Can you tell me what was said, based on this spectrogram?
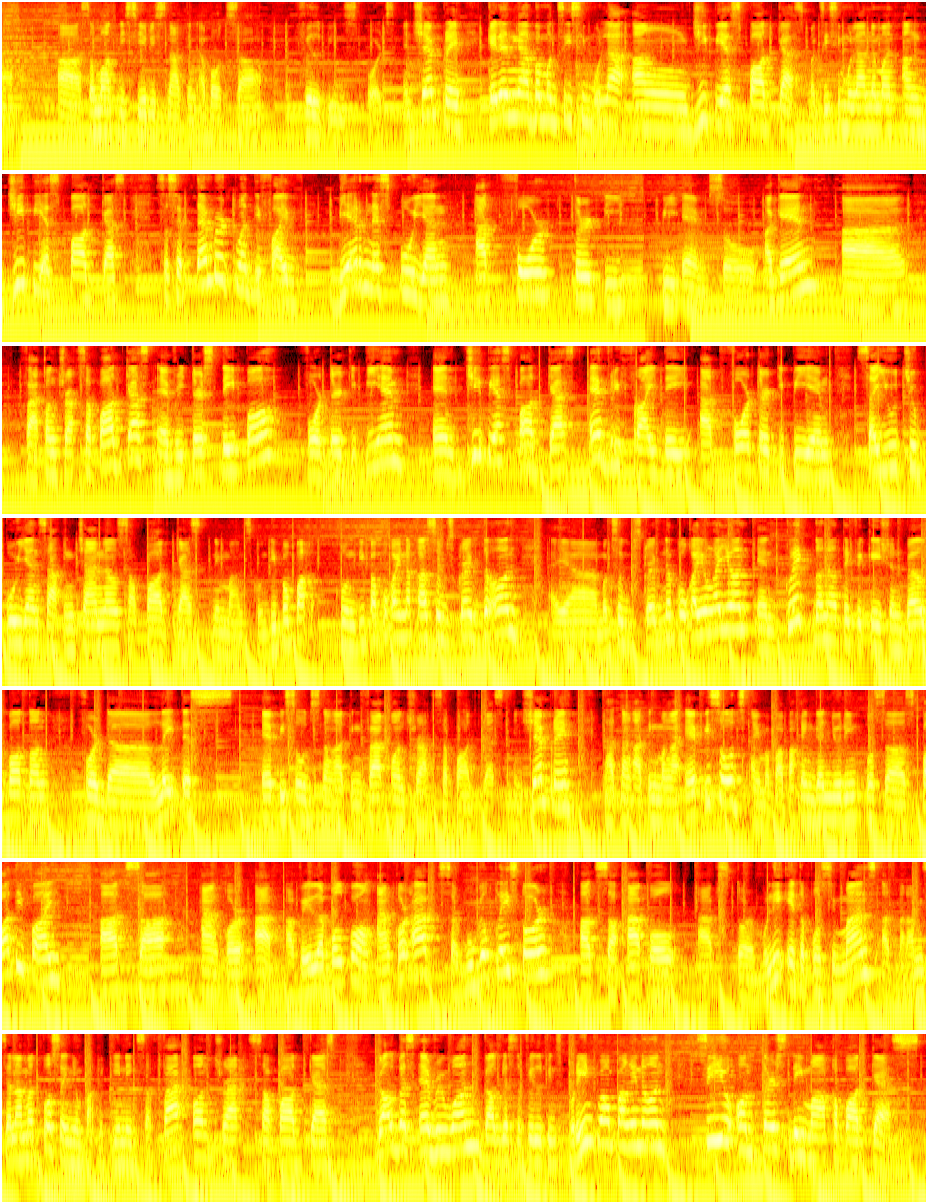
uh, sa monthly series natin about sa Philippine sports. And syempre, kailan nga ba magsisimula ang GPS podcast? Magsisimula naman ang GPS podcast sa September 25, biyernes po yan at 4.30 p.m. So, again, uh, Fact on Track sa podcast every Thursday po 4.30pm and GPS Podcast every Friday at 4.30pm sa YouTube po yan sa aking channel sa podcast ni Mams. Kung di, po pa, kung di pa po kayo nakasubscribe doon, ay uh, mag-subscribe na po kayo ngayon and click the notification bell button for the latest episodes ng ating Fact on Track sa podcast. And syempre, lahat ng ating mga episodes ay mapapakinggan nyo rin po sa Spotify at sa Anchor app. Available po ang Anchor app sa Google Play Store at sa Apple App Store. Muli, ito po si Mans at maraming salamat po sa inyong pakikinig sa Fact on Track sa podcast. God bless everyone. God bless the Philippines. Purihin po ang Panginoon. See you on Thursday mga kapodcast.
